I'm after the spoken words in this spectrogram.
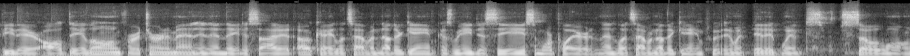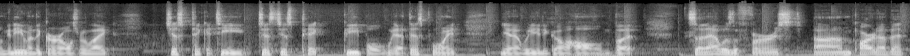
be there all day long for a tournament and then they decided okay let's have another game because we need to see some more players. And then let's have another game. It went, it, it went so long. And even the girls were like just pick a team. Just just pick people. At this point you know we need to go home. But so that was the first um, part of it.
